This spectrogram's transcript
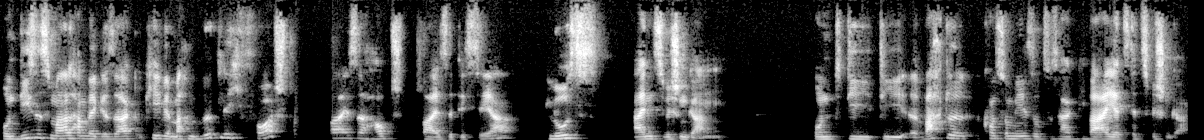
Und dieses Mal haben wir gesagt, okay, wir machen wirklich Vorspeise, Hauptspeise, Dessert plus einen Zwischengang. Und die, die Wachtelkonsumé sozusagen, die war jetzt der Zwischengang.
